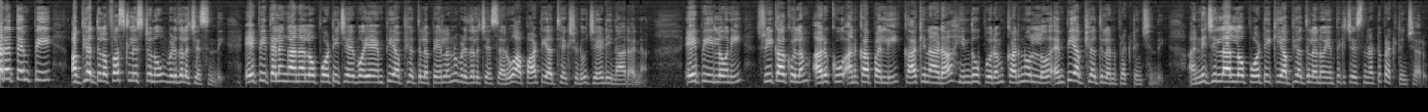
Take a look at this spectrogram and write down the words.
భారత్ ఎంపీ అభ్యర్థుల ఫస్ట్ లిస్టును విడుదల చేసింది. ఏపీ తెలంగాణలో పోటీ చేయబోయే ఎంపీ అభ్యర్థుల పేర్లను విడుదల చేశారు ఆ పార్టీ అధ్యక్షుడు జేడీ నారాయణ. ఏపీలోని శ్రీకాకుళం అరకు అనకాపల్లి కాకినాడ హిందూపురం కర్నూలులో ఎంపీ అభ్యర్థులను ప్రకటించింది. అన్ని జిల్లాల్లో పోటీకి అభ్యర్థులను ఎంపిక చేసినట్టు ప్రకటించారు.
